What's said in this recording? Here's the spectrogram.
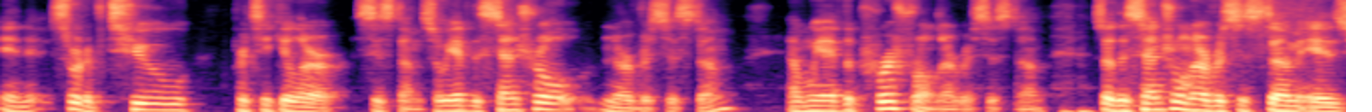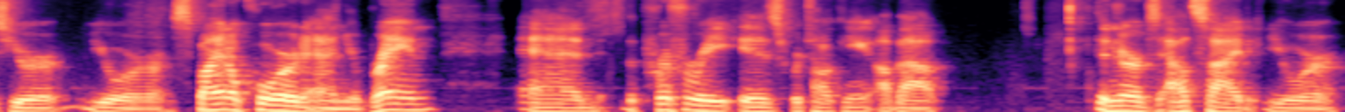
in sort of two particular systems. So we have the central nervous system and we have the peripheral nervous system. So the central nervous system is your, your spinal cord and your brain. And the periphery is, we're talking about the nerves outside your,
